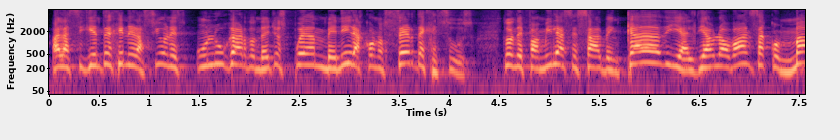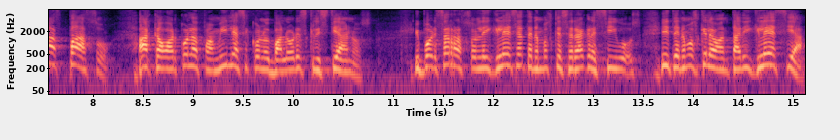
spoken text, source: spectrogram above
a las siguientes generaciones un lugar donde ellos puedan venir a conocer de Jesús, donde familias se salven. Cada día el diablo avanza con más paso a acabar con las familias y con los valores cristianos. Y por esa razón la iglesia tenemos que ser agresivos y tenemos que levantar iglesia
